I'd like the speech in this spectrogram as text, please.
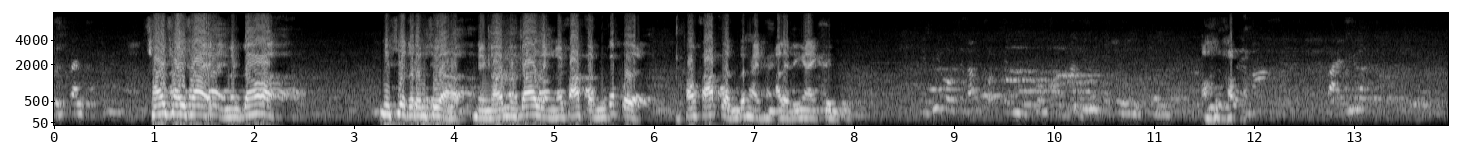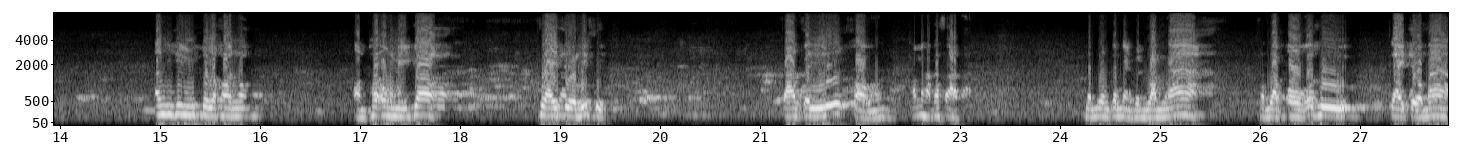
เลยอยู่การเป็นแฟนกับพี่ใช่ใช่ใช่มันก็ไม่เชื่อก็ต้องเชื่อครับอย่างน้อยมันก็อย่างน้อยฟ้าฝนมันก็เปิดท้องฟ้าเปิดมันก็ถ่ายทำอะไรได้ง่ายขึ้นอย่างที่เราจะรับบทเป็นบุคคลสำคัญที่มีตัวตนจริงๆอ๋อครับหลายเรื่องอันจริงๆตัวละครอ่อมพระองค์นี้ก็ไกลตัวที่สุด การเป็นลูกของพระมหากษัตริย์ดำรงตำแหน่งเป็นวังหน้าสำหรับโอก็คือไกลตัวมาก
